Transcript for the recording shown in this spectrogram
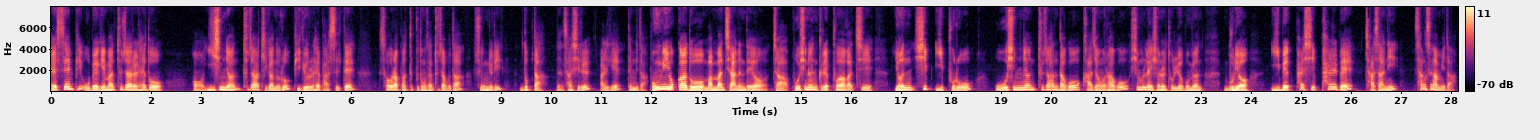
S&P 500에만 투자를 해도 어, 20년 투자 기간으로 비교를 해 봤을 때 서울 아파트 부동산 투자보다 수익률이 높다는 사실을 알게 됩니다. 복리 효과도 만만치 않은데요. 자, 보시는 그래프와 같이 연 12% 50년 투자한다고 가정을 하고 시뮬레이션을 돌려보면 무려 288배 자산이 상승합니다.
